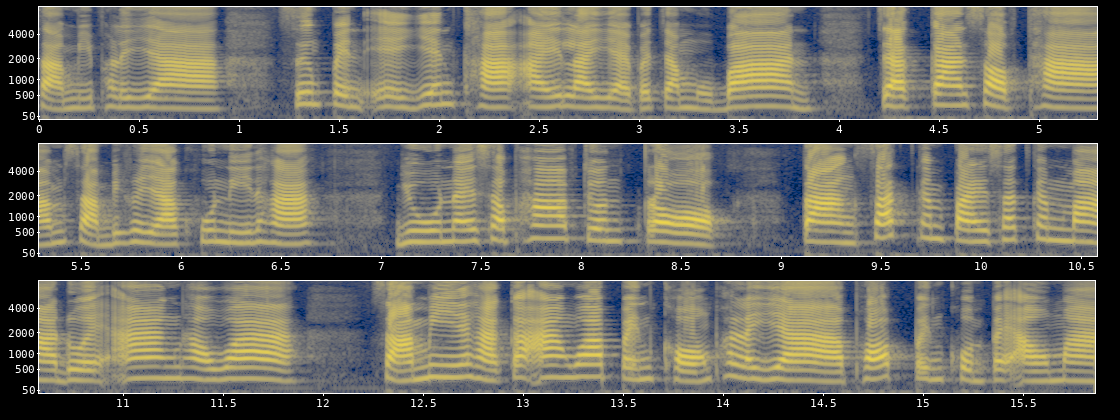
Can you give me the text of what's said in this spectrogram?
สามีภรรยา ซึ่งเป็นเอเย่นค้าไอซ์รายใหญ่ประจำหมู่บ้าน จากการสอบถามสามีภรรยาคู่นี้นะคะ อยู่ในสภาพจนตรอกต่างซัดกันไปซัดกันมาโดยอ้างนะคะว่า สามีนะคะก็อ้างว่าเป็นของภรรยา เพราะเป็นคนไปเอามา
